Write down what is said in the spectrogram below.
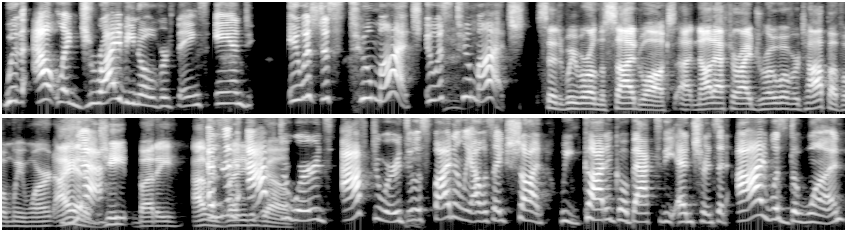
without like driving over things. And it was just too much. It was too much. Said we were on the sidewalks. Uh, not after I drove over top of them. We weren't. I had Yeah. a jeep, buddy. I was and then ready to go. afterwards, afterwards, it was finally, I was like, Sean, we got to go back to the entrance. And I was the one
